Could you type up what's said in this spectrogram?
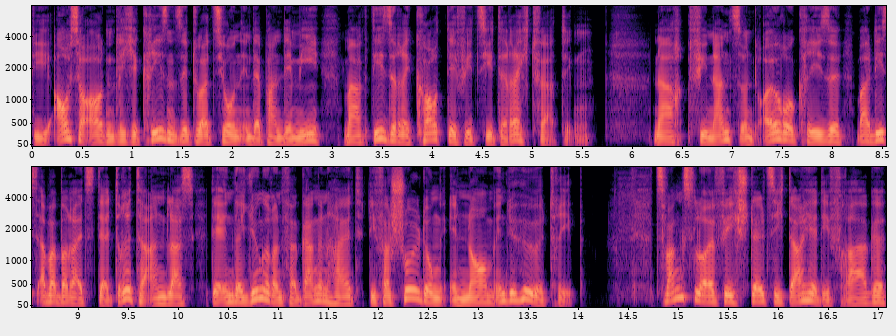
die außerordentliche Krisensituation in der Pandemie mag diese Rekorddefizite rechtfertigen. Nach Finanz- und Eurokrise war dies aber bereits der dritte Anlass, der in der jüngeren Vergangenheit die Verschuldung enorm in die Höhe trieb. Zwangsläufig stellt sich daher die Frage,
